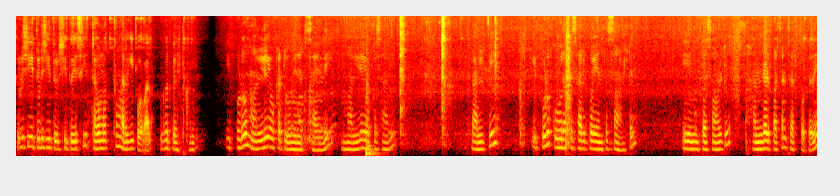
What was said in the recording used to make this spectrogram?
తుడిచి తుడిచి తుడిచి తుడిచి స్టవ్ మొత్తం అరిగిపోవాలి? గుర్తుపెట్టుకోండి. ఇప్పుడు మళ్ళీ ఒక టూ మినిట్స్ అయింది. మళ్ళీ ఒకసారి కలిపి ఇప్పుడు కూరకు సరిపోయేంత సాల్ట్ ఇంత సాల్ట్ హండ్రెడ్ పర్సెంట్ సరిపోతుంది.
